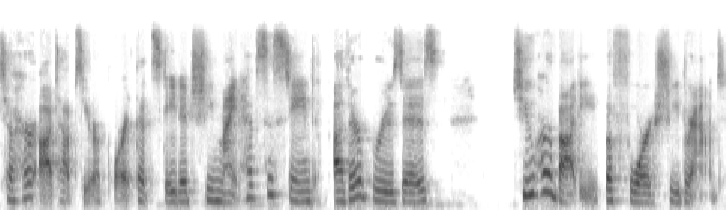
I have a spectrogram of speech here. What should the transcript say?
to her autopsy report that stated she might have sustained other bruises to her body before she drowned.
